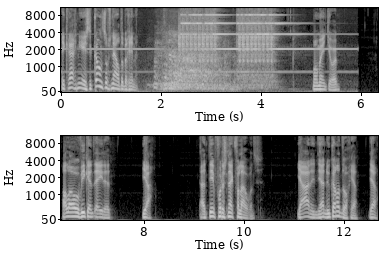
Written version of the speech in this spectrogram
ik krijg niet eens de kans om snel te beginnen. Momentje hoor. Hallo, Weekend Ede. Ja. een tip voor de snack van Lauwens. Ja, nu- ja, nu kan het nog, ja. Ja.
